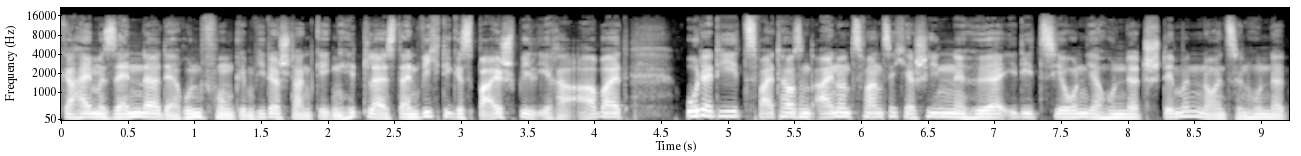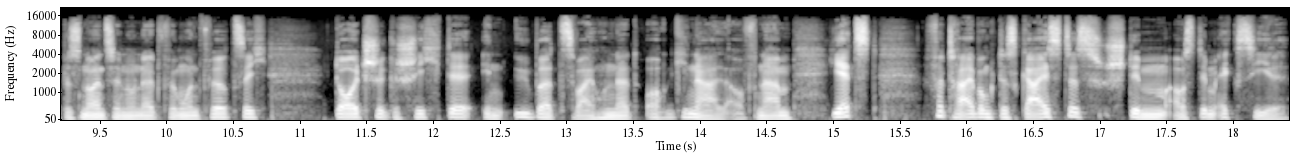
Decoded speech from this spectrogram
Geheime Sender, der Rundfunk im Widerstand gegen Hitler ist ein wichtiges Beispiel Ihrer Arbeit oder die 2021 erschienene Höredition Jahrhundertstimmen 1900 bis 1945 Deutsche Geschichte in über 200 Originalaufnahmen. Jetzt Vertreibung des Geistes, Stimmen aus dem Exil.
